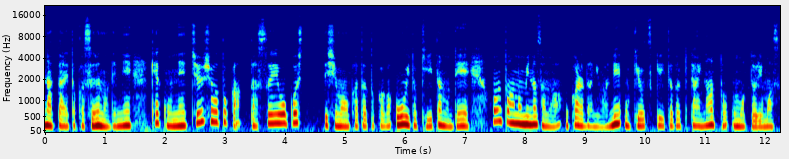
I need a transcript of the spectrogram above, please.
なったりとかするのでね結構熱中症とか脱水を起こしてしまう方とかが多いと聞いたので本当あの皆様お体にはねお気をつけいただきたいなと思っております。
